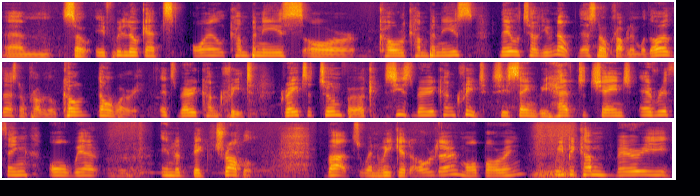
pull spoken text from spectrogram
Um, so if we look at oil companies or coal companies, they will tell you, no, there's no problem with oil, there's no problem with coal, don't worry. It's very concrete. Greta Thunberg, she's very concrete. She's saying we have to change everything or we're in a big trouble. But when we get older, more boring, we become very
